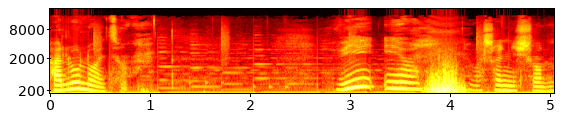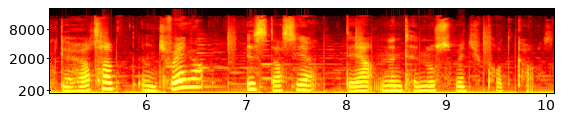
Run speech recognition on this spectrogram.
Hallo Leute. Wie ihr wahrscheinlich schon gehört habt im Trailer, ist das hier der Nintendo Switch Podcast.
